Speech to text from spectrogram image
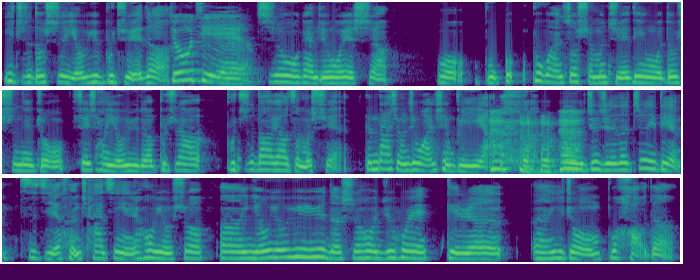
一直都是犹豫不决的。纠结，其实我感觉我也是，啊我不过不管做什么决定，我都是那种非常犹豫的，不知道不知道要怎么选，跟大雄就完全不一样。然后我就觉得这一点自己很差劲，然后有时候嗯犹犹豫豫的时候，就会给人嗯一种不好的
